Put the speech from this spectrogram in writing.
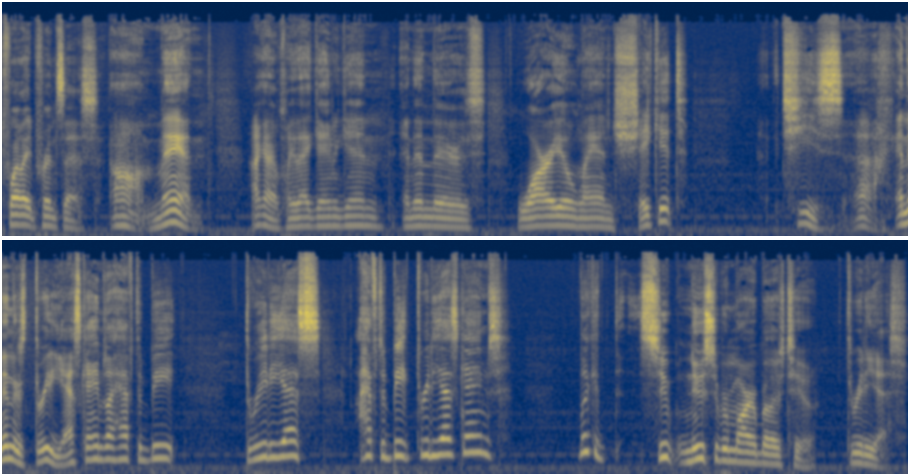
Twilight Princess. Oh man, I gotta play that game again. And then there's Wario Land Shake It. Jeez. Ugh. And then there's 3DS games I have to beat. 3DS? I have to beat 3DS games? Look at New Super Mario Bros. 2. 3DS.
